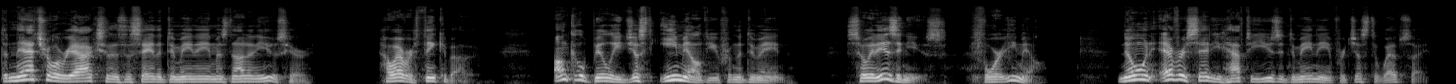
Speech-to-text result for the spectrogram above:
The natural reaction is to say the domain name is not in use here. However, think about it. Uncle Billy just emailed you from the domain, so it is in use for email. No one ever said you have to use a domain name for just a website.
